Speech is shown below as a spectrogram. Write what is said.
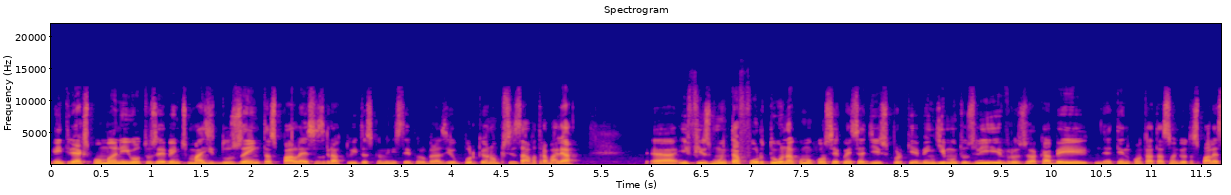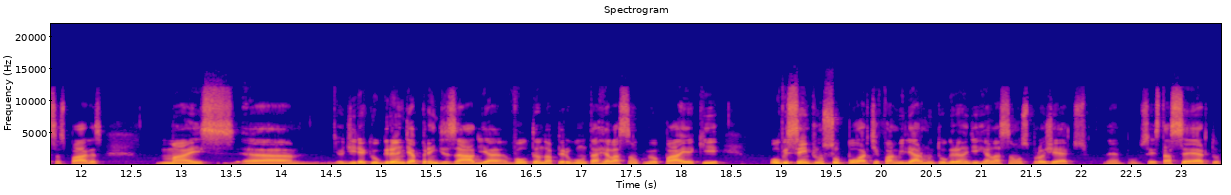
entre Expo Money e outros eventos, mais de 200 palestras gratuitas que eu ministrei pelo Brasil, porque eu não precisava trabalhar. É, e fiz muita fortuna como consequência disso, porque vendi muitos livros, acabei é, tendo contratação de outras palestras pagas, mas eu diria que o grande aprendizado, e a, voltando à pergunta, a relação com meu pai, é que houve sempre um suporte familiar muito grande em relação aos projetos. Né? Você está certo,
